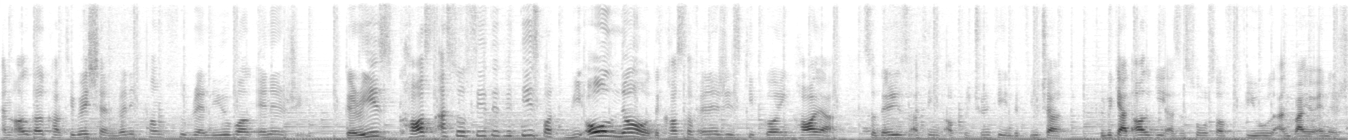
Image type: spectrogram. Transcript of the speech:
and algal cultivation when it comes to renewable energy. There is cost associated with this, but we all know the cost of energies keep going higher. So there is, I think, opportunity in the future to look at algae as a source of fuel and bioenergy.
